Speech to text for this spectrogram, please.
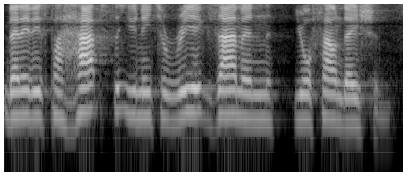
then it is perhaps that you need to re examine your foundations.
